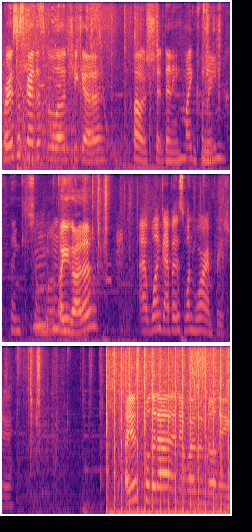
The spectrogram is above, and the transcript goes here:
Where's this guy that's below Chica? Oh shit, Denny. My I'm coming. queen. Thank you so much. Oh, you got him? Uh, one guy, but there's one more, I'm pretty sure. I just pulled it out and it wasn't building.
